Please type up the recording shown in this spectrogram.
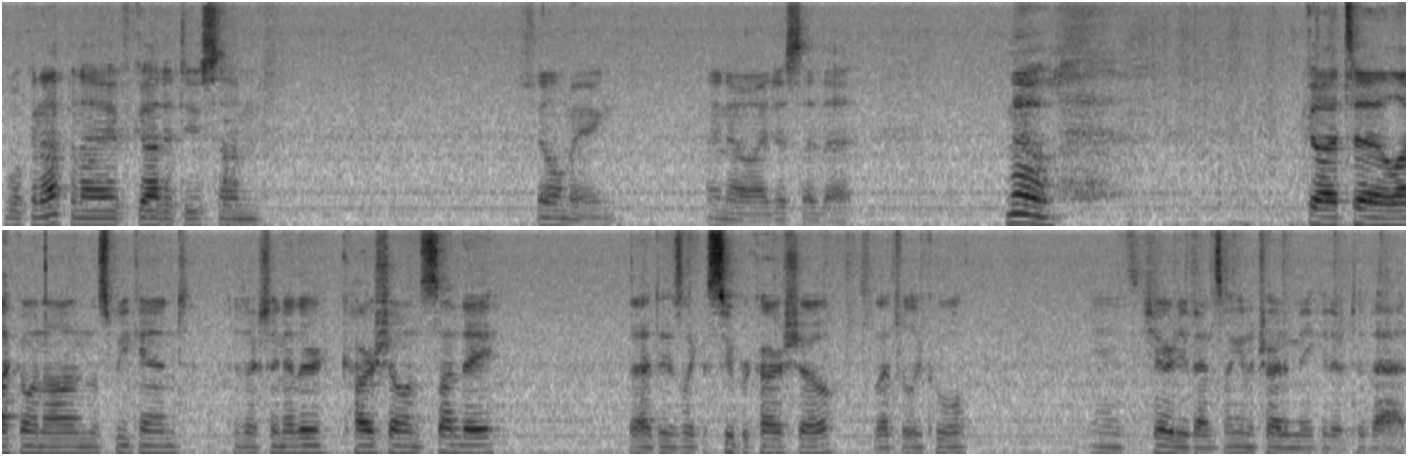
woken up and I've got to do some filming. I know. I just said that. No. Got uh, a lot going on this weekend. There's actually another car show on Sunday. That is like a supercar show, so that's really cool. And it's a charity event, so I'm going to try to make it out to that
